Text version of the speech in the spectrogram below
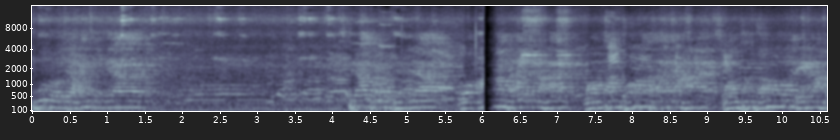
पूर्ववद्याहं संज्ञा स्थिराभवं संज्ञा ओम नाम धारणः ओम सां सोम धारणः ओम सां सोमो धारणः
